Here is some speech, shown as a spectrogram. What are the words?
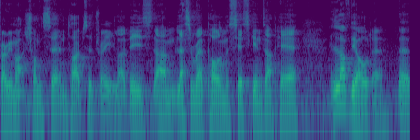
very much on certain types of tree, like these um, lesser redpoll and the siskins up here. I love the alder. They're,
